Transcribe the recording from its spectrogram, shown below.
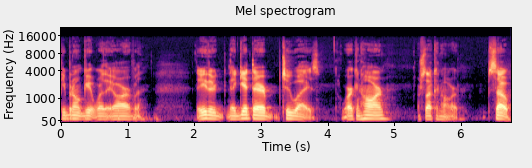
people don't get where they are, but they either they get there two ways: working hard or sucking hard. So,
